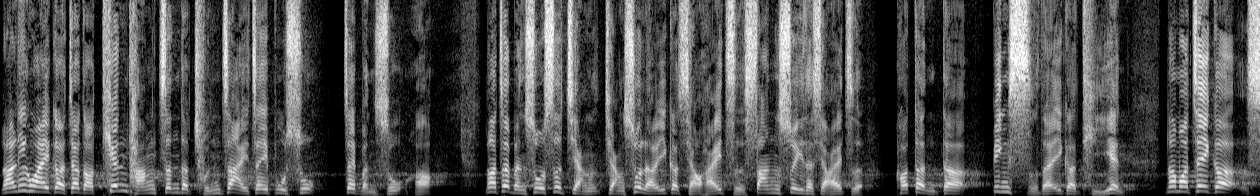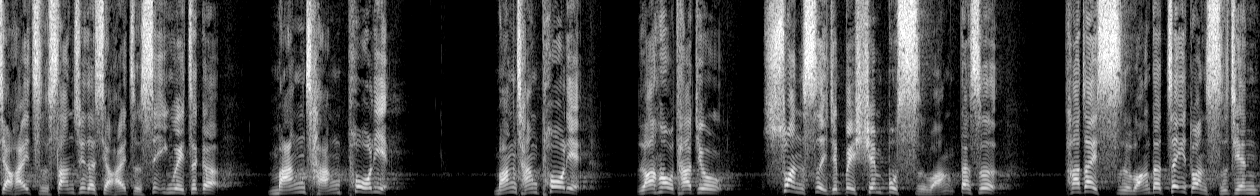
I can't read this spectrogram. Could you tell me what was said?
那另外一个叫做《天堂真的存在》这一部书，这本书啊。那这本书是讲讲述了一个小孩子三岁的小孩子 Cotton 的濒死的一个体验。那么这个小孩子三岁的小孩子是因为这个盲肠破裂，盲肠破裂，然后他就算是已经被宣布死亡。但是他在死亡的这一段时间，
